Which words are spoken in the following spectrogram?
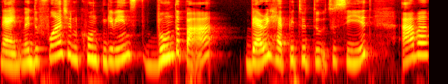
nein, wenn du vorhin schon einen Kunden gewinnst, wunderbar, very happy to, do, to see it. Aber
